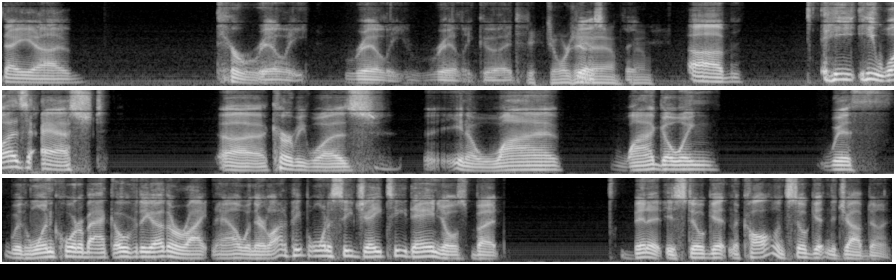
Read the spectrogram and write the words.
they uh, they're really, really, really good. Georgia. yeah. Um, he he was asked. Uh, Kirby was, you know, why why going with with one quarterback over the other right now when there are a lot of people want to see JT Daniels, but Bennett is still getting the call and still getting the job done?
